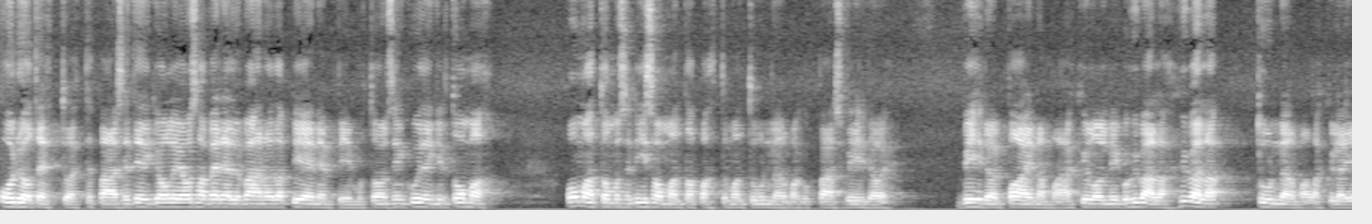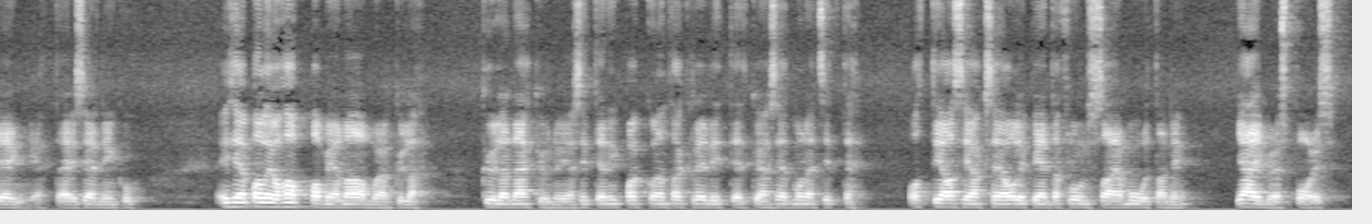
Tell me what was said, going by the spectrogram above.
odotettu, että pääsee. Tietenkin oli osa vedellyt vähän noita pienempiä, mutta on siinä kuitenkin nyt oma, oma tuommoisen isomman tapahtuman tunnelma, kun pääsi vihdoin, vihdoin painamaan. Ja kyllä oli niin kuin hyvällä, hyvällä tunnelmalla kyllä jengi, että ei siellä, niin kuin, ei siellä paljon happamia naamoja kyllä, kyllä näkynyt. Ja sitten tietenkin pakko antaa krediittiä, että kyllähän sieltä monet sitten otti asiakseen ja oli pientä flunssaa ja muuta, niin jäi myös pois.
